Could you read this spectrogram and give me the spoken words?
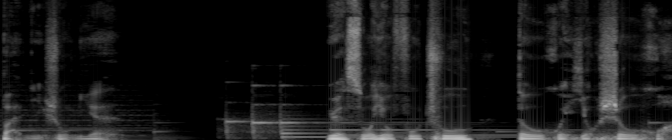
伴你入眠。愿所有付出都会有收获。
